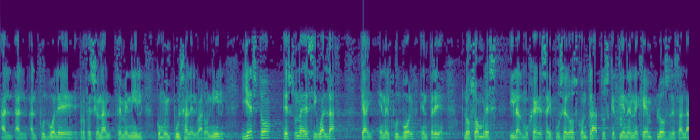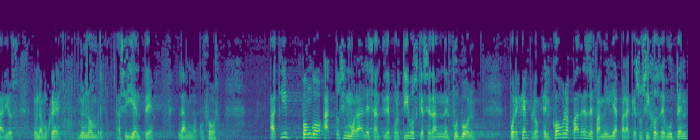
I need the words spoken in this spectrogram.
al, fútbol eh, profesional femenil como impulsan el varonil. Y esto es una desigualdad que hay en el fútbol entre los hombres y las mujeres. Ahí puse dos contratos que tienen ejemplos de salarios de una mujer y un hombre. La siguiente lámina, por favor. Aquí pongo actos inmorales antideportivos que se dan en el fútbol por ejemplo, el cobro a padres de familia para que sus hijos debuten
